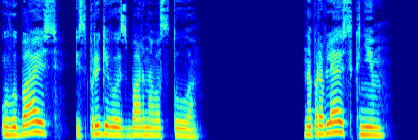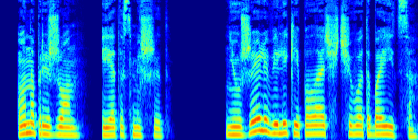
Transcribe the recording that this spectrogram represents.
Улыбаюсь и спрыгиваю с барного стула. Направляюсь к ним. Он напряжен, и это смешит. Неужели великий палач чего-то боится?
